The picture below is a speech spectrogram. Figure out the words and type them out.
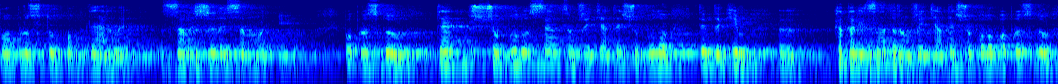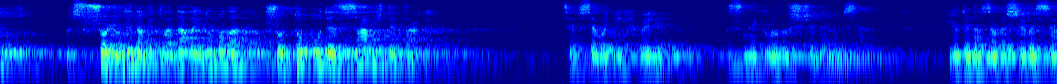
попросту обдерли, залишили самотньою. Попросту те, що було сенсом життя, те, що було тим таким е, каталізатором життя, те, що було попросту що людина вкладала і думала, що то буде завжди так. Це все в одній хвилі зникло, розчинилося. Людина залишилася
